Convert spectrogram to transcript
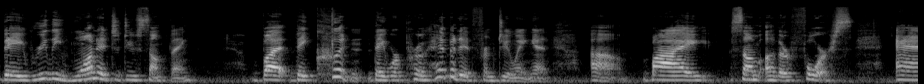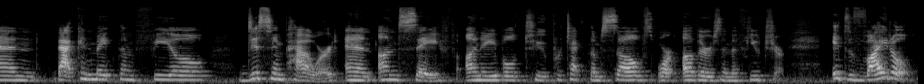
They really wanted to do something, but they couldn't. They were prohibited from doing it um, by some other force and that can make them feel disempowered and unsafe, unable to protect themselves or others in the future. It's vital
